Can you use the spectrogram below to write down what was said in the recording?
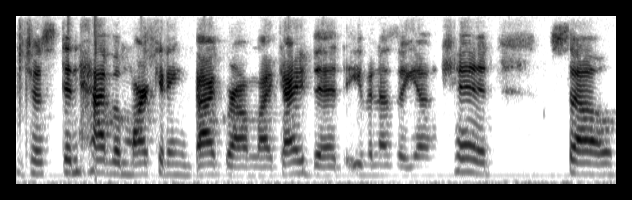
just didn't have a marketing background like I did, even as a young kid. So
